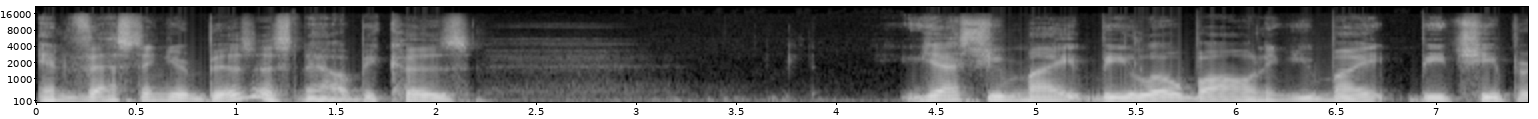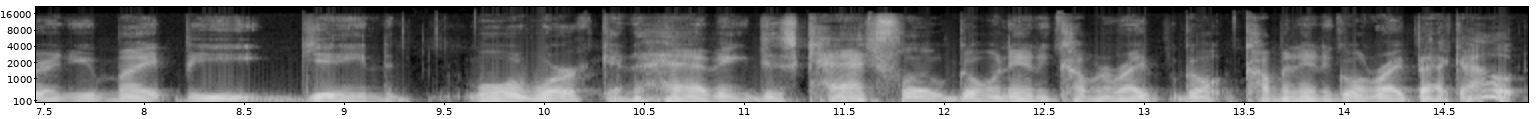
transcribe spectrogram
invest in your business now? Because yes, you might be lowballing and you might be cheaper and you might be getting more work and having just cash flow going in and coming right going coming in and going right back out.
